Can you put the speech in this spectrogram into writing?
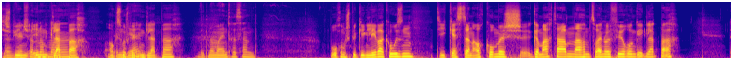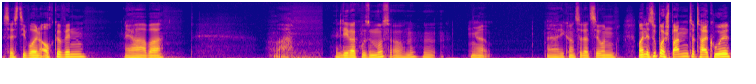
Die das spielen in Gladbach. Augsburg in, spielt ja, in Gladbach. Wird nochmal interessant. Bochum spielt gegen Leverkusen, die gestern auch komisch gemacht haben nach dem 2-0-Führung gegen Gladbach. Das heißt, die wollen auch gewinnen. Ja, aber. Ah. Leverkusen muss auch, ne? Ja. ja. ja. die Konstellation. Man ist super spannend, total cool.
